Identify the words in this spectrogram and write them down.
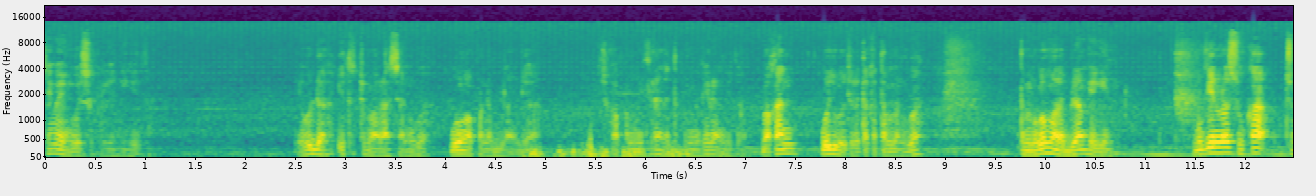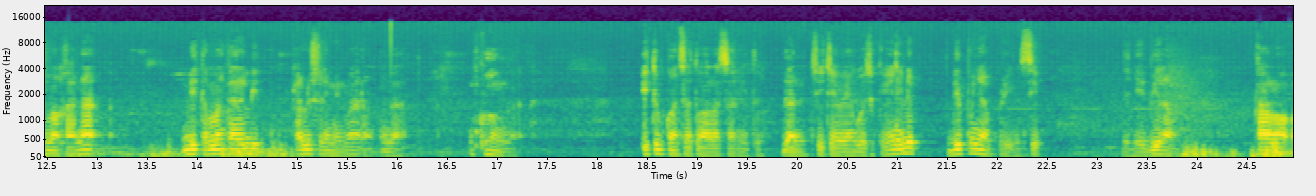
cewek yang gue suka ini gitu. Ya udah itu cuma alasan gue gue nggak pernah bilang dia suka pemikiran atau pemikiran gitu. Bahkan gue juga cerita ke teman gue temen gue malah bilang kayak gini mungkin lo suka cuma karena di teman kali di kan lu sering main bareng. Enggak. Gue enggak. Itu bukan satu alasan itu. Dan si cewek yang gue suka ini dia dia punya prinsip. Dan dia bilang kalau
